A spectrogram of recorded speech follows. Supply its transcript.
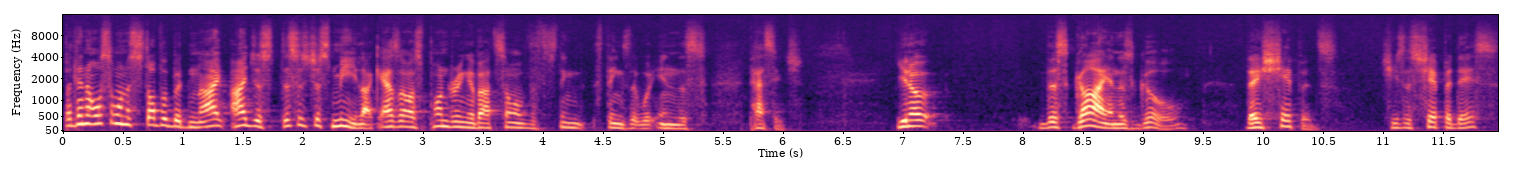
But then I also want to stop a bit and I, I just, this is just me, like as I was pondering about some of the thing, things that were in this passage. You know, this guy and this girl, they're shepherds. She's a shepherdess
